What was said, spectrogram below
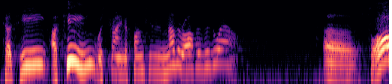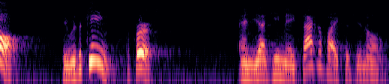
Because he, a king, was trying to function in another office as well. Uh, Saul, he was a king, the first. And yet he made sacrifices, you know.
